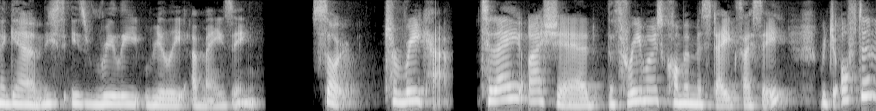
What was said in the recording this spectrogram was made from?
Again, this is really, really amazing. So to recap, today I shared the three most common mistakes I see, which often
